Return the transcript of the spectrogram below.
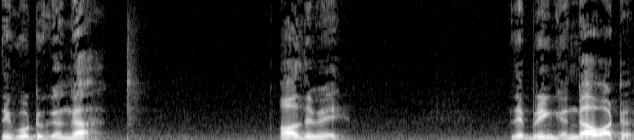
They go to Ganga all the way. They bring Ganga water.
